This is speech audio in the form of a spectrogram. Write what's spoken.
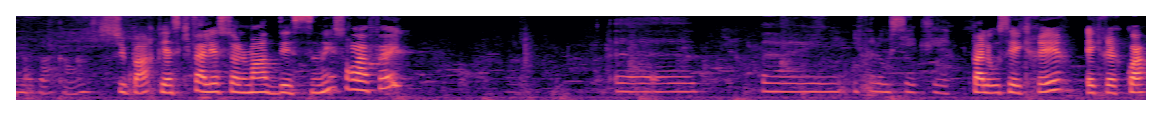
nos vacances. Super. Puis, est-ce qu'il fallait seulement dessiner sur la feuille? Euh, ben, il fallait aussi écrire Il fallait aussi écrire. Écrire quoi?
